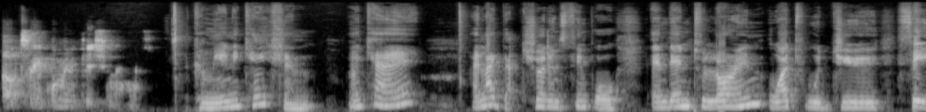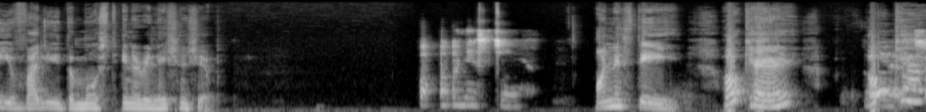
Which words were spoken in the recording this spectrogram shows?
I would say communication. I guess. Communication. Okay. I like that. Short and simple. And then to Lauren, what would you say you value the most in a relationship? Honesty. Honesty. Okay. Okay. Yes.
